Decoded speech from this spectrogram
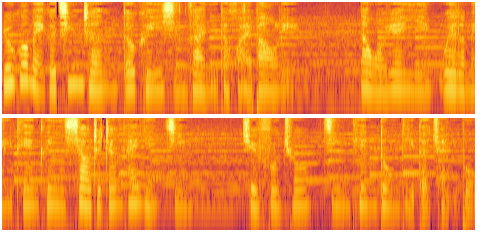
如果每个清晨都可以醒在你的怀抱里，那我愿意为了每天可以笑着睁开眼睛，去付出惊天动地的全部。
